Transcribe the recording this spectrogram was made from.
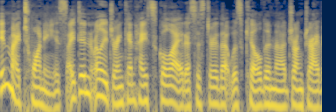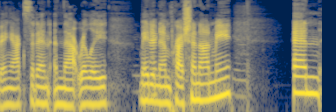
in my 20s. I didn't really drink in high school. I had a sister that was killed in a drunk driving accident, and that really made an impression on me. And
